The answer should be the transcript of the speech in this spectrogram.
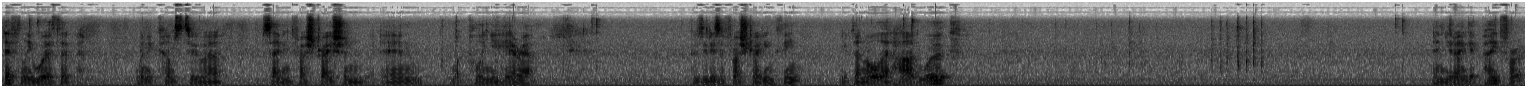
definitely worth it when it comes to uh, saving frustration and not pulling your hair out. Because it is a frustrating thing. You've done all that hard work and you don't get paid for it.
